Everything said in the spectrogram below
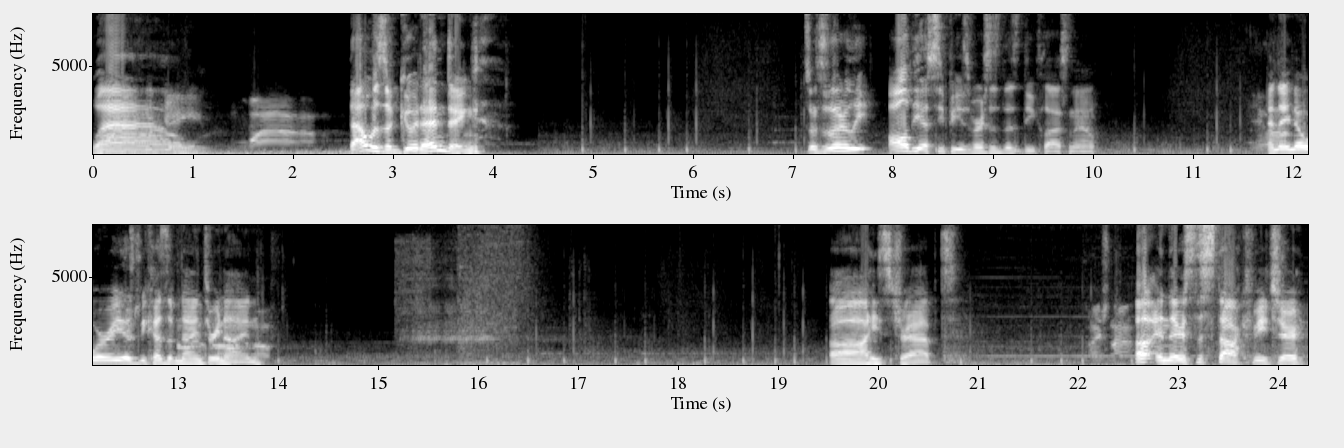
Wow. Wow. That was a good ending. so it's literally all the SCPs versus this D class now. And they know where he is because of 939. Ah, he's trapped. Oh, and there's the stock feature.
